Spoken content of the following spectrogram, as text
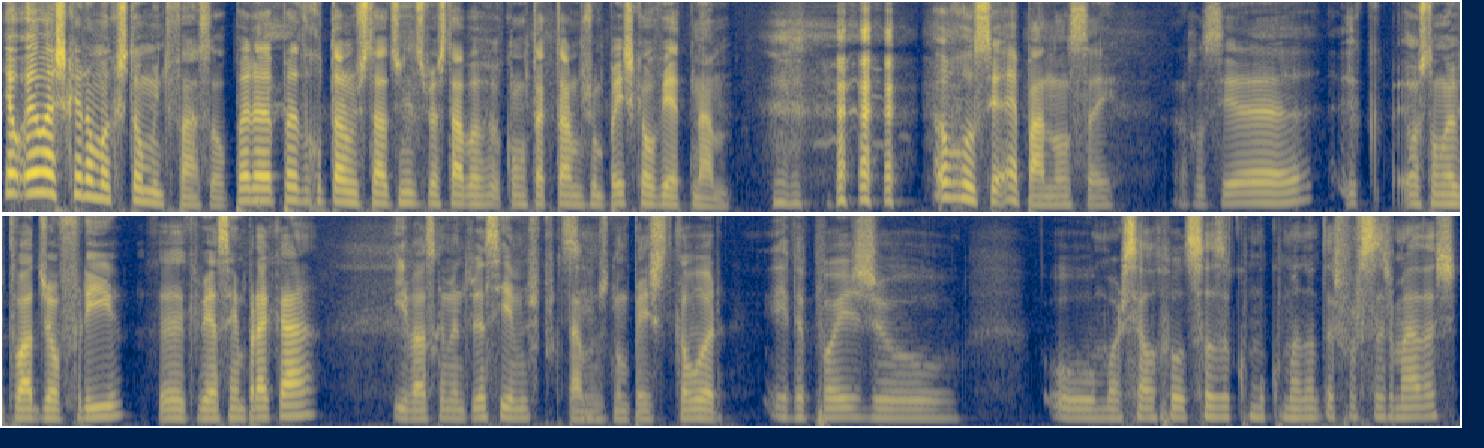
Eu, eu acho que era uma questão muito fácil. Para, para derrotarmos os Estados Unidos bastava contactarmos um país que é o Vietnã. A Rússia, é pá, não sei. A Rússia, eles estão habituados ao frio, que, que viessem para cá e basicamente vencíamos, porque Sim. estamos num país de calor. E depois o, o Marcelo Rebelo de Sousa, como comandante das Forças Armadas,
